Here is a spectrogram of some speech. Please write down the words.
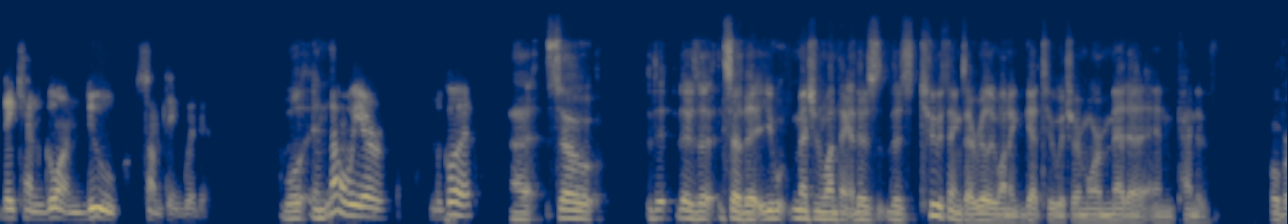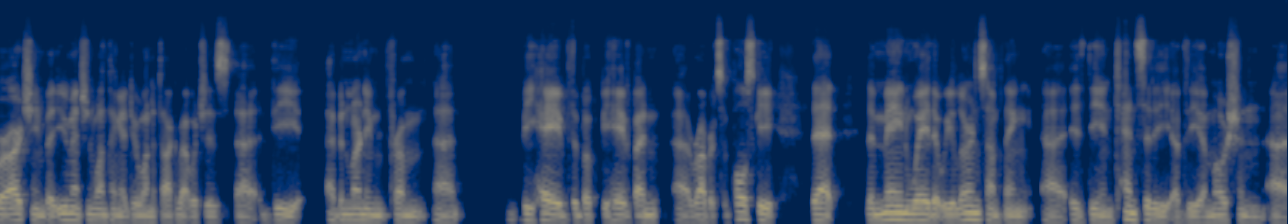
they can go and do something with it. Well and now we are go ahead. Uh, so there's a so that you mentioned one thing there's there's two things i really want to get to which are more meta and kind of overarching but you mentioned one thing i do want to talk about which is uh, the i've been learning from uh, behave the book behave by uh, robert sapolsky that the main way that we learn something uh, is the intensity of the emotion uh,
